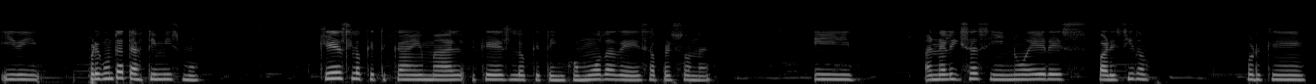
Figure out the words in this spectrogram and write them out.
y pregúntate a ti mismo, ¿qué es lo que te cae mal? ¿Qué es lo que te incomoda de esa persona? Y analiza si no eres parecido, porque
